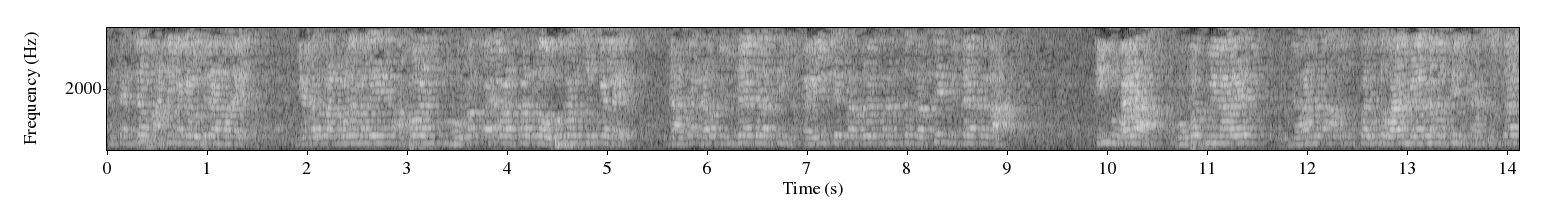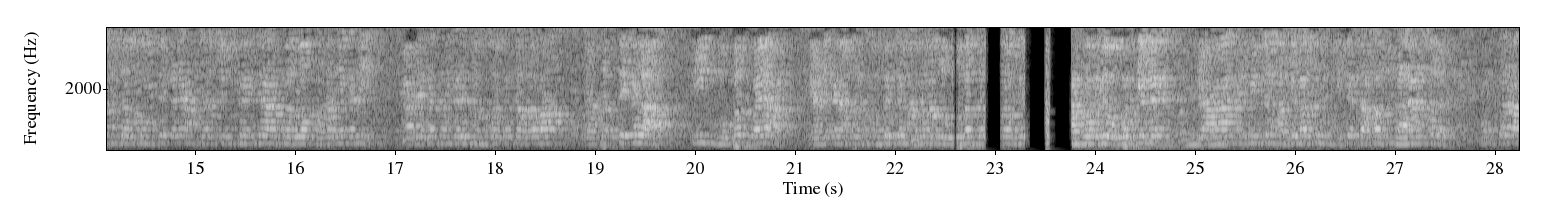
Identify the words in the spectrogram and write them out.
आणि त्यांच्या पाठीमागे उभी राहणार आहे. गेल्याच आठवड्यामध्ये आपण मोफत पाया वाटपाचा उपक्रम सुरू केलाय. ज्या ज्या घरात विद्यार्थी असतील पहिली ते पंधरावीपर्यंत प्रत्येक विद्यार्थ्याला तीन वया मोफत मिळणार आहेत ज्यांना जर आजपर्यंत वाया मिळाल्या नसतील त्यांनी सुद्धा जिजाऊ संस्थेकडे आमच्या शिवसेनेच्या सर्व पदाधिकारी कार्यकर्त्यांकडे संपर्क साधावा. त्या प्रत्येकाला तीन मोफत वया या ठिकाणी आपल्या संस्थेच्या माध्यमातून उपलब्ध ओपन केलंय त्या नेहमीच्या माध्यमातून इथे तपास झाल्यानंतर कोणत्या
